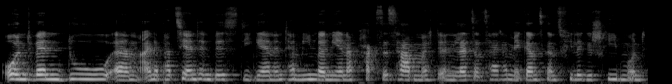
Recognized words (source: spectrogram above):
Und wenn du ähm, eine Patientin bist, die gerne einen Termin bei mir in der Praxis haben möchte, in letzter Zeit haben mir ganz, ganz viele geschrieben und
